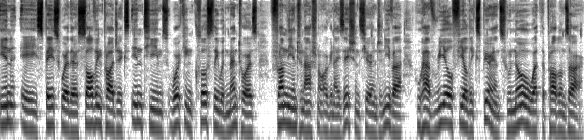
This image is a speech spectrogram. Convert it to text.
in a space where they're solving projects in teams, working closely with mentors from the international organizations here in Geneva who have real field experience, who know what the problems are.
